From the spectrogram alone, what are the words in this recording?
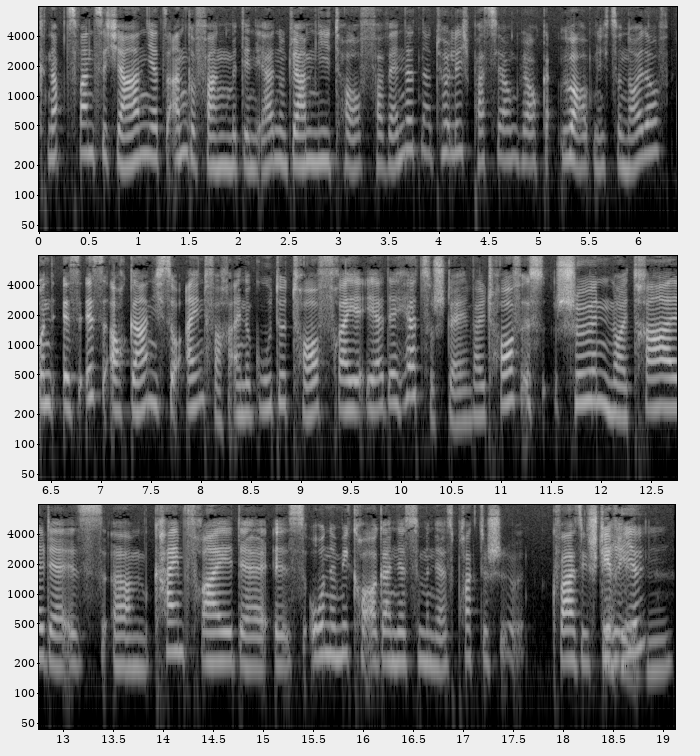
knapp 20 Jahren jetzt angefangen mit den Erden und wir haben nie Torf verwendet natürlich, passt ja irgendwie auch überhaupt nicht zu Neudorf. Und es ist auch gar nicht so einfach, eine gute torffreie Erde herzustellen, weil Torf ist schön neutral, der ist ähm, keimfrei, der ist ohne Mikroorganismen, der ist praktisch quasi steril. steril. Mhm.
